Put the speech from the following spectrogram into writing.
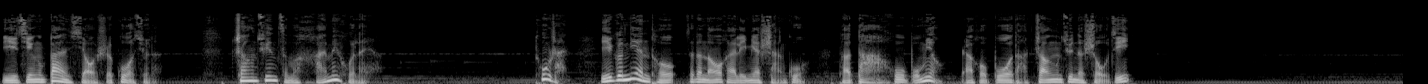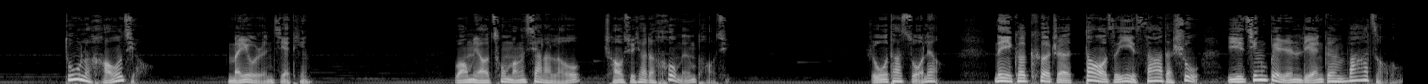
已经半小时过去了，张军怎么还没回来呀？突然。一个念头在他脑海里面闪过，他大呼不妙，然后拨打张军的手机。嘟了好久，没有人接听。王淼匆忙下了楼，朝学校的后门跑去。如他所料，那棵刻着“稻子一撒”的树已经被人连根挖走，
